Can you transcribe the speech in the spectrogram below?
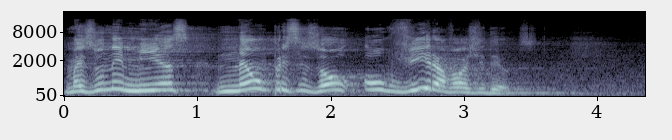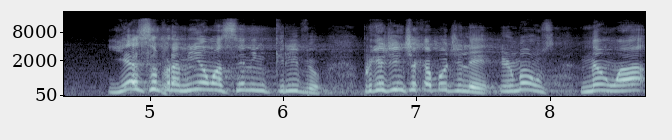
Mas o Neemias não precisou ouvir a voz de Deus. E essa para mim é uma cena incrível, porque a gente acabou de ler, irmãos, não há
